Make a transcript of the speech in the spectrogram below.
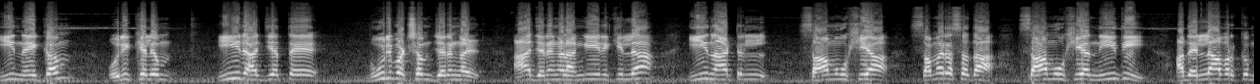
ഈ നീക്കം ഒരിക്കലും ഈ രാജ്യത്തെ ഭൂരിപക്ഷം ജനങ്ങൾ ആ ജനങ്ങൾ അംഗീകരിക്കില്ല. ഈ നാട്ടിൽ സാമൂഹ്യ സമരസത സാമൂഹ്യ നീതി അതെല്ലാവർക്കും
